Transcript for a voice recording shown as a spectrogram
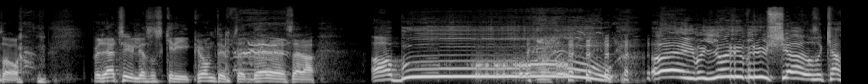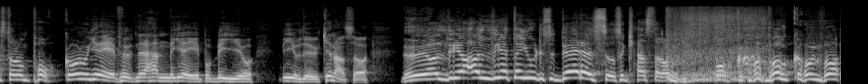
Så. För där tydligen så skriker de typ, så- där är det så här, Ey, vad gör du brorsan? Och så kastar de popcorn och grejer för när det händer grejer på bio, bioduken alltså. Nej, aldrig, aldrig att han gjorde sådär alltså. Och så kastar de popcorn, popcorn på,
